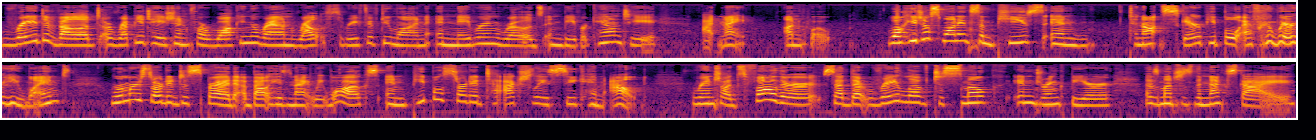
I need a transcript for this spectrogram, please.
Ray developed a reputation for walking around Route 351 and neighboring roads in Beaver County at night, unquote. While he just wanted some peace and to not scare people everywhere he went, rumors started to spread about his nightly walks, and people started to actually seek him out. Ranchod's father said that Ray loved to smoke and drink beer as much as the next guy,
